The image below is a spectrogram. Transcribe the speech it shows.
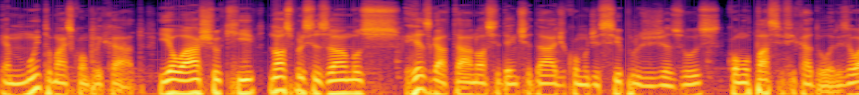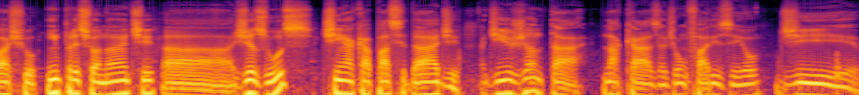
é muito mais complicado. E eu acho que nós precisamos resgatar a nossa identidade como discípulos de Jesus, como pacificadores. Eu acho impressionante. Uh, Jesus tinha a capacidade de jantar na casa de um fariseu, de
